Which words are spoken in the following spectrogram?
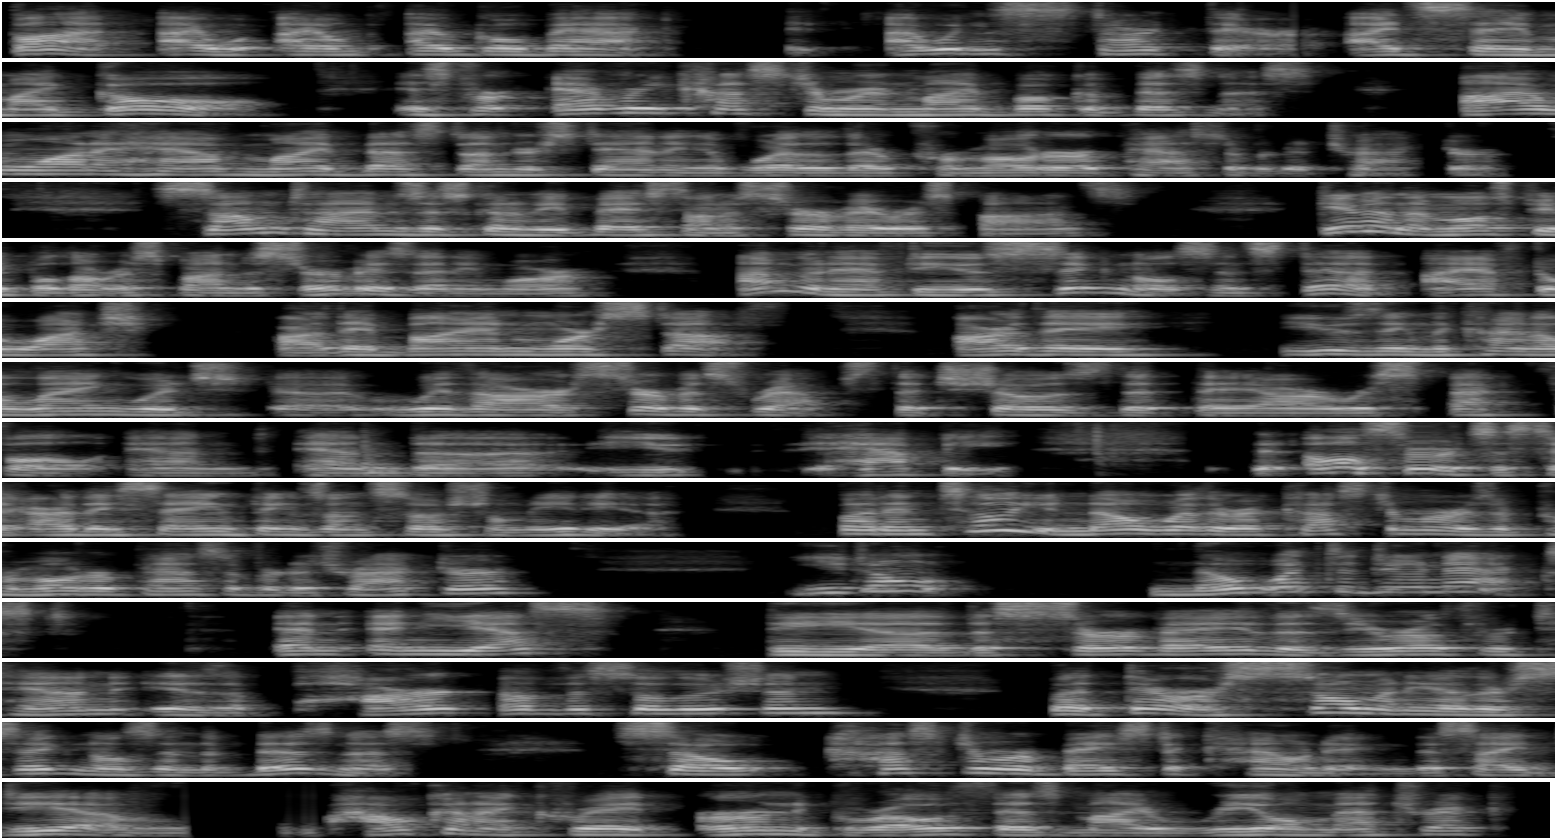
But I I, I go back. I wouldn't start there. I'd say my goal is for every customer in my book of business. I want to have my best understanding of whether they're promoter or passive or detractor. Sometimes it's going to be based on a survey response. Given that most people don't respond to surveys anymore, I'm going to have to use signals instead. I have to watch are they buying more stuff? Are they using the kind of language uh, with our service reps that shows that they are respectful and and uh, you, happy? All sorts of things. Are they saying things on social media? But until you know whether a customer is a promoter, passive, or detractor, you don't know what to do next. And and yes, the uh, the survey, the zero through ten, is a part of the solution, but there are so many other signals in the business. So customer based accounting, this idea of how can I create earned growth as my real metric,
